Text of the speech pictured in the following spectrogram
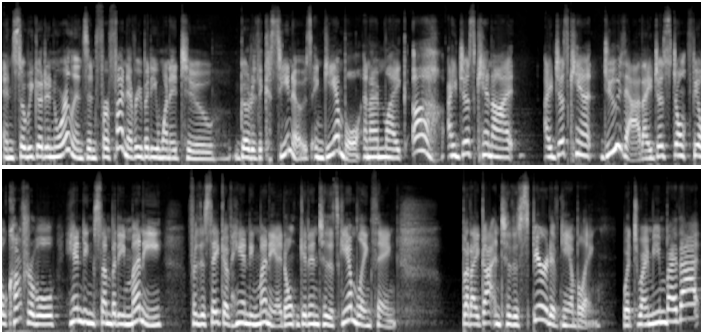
And so we go to New Orleans, and for fun, everybody wanted to go to the casinos and gamble. And I'm like, oh, I just cannot, I just can't do that. I just don't feel comfortable handing somebody money for the sake of handing money. I don't get into this gambling thing. But I got into the spirit of gambling. What do I mean by that?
